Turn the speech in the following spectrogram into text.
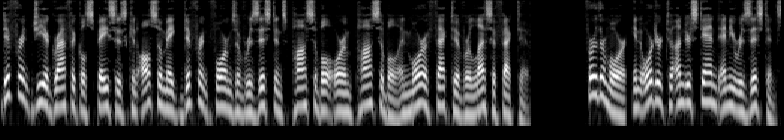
Different geographical spaces can also make different forms of resistance possible or impossible and more effective or less effective. Furthermore, in order to understand any resistance,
